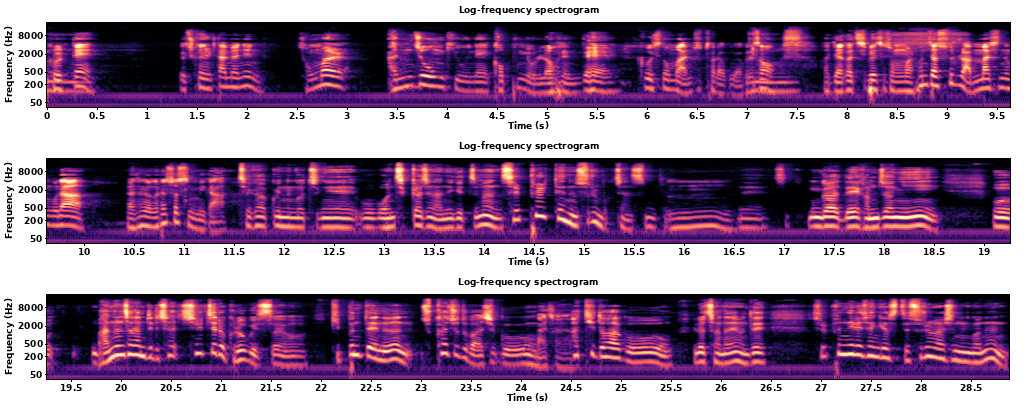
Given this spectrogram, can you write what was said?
그럴 음. 때 맥주캔을 따면은 정말 안 좋은 기운에 거품이 올라오는데 그것이 너무 안 좋더라고요. 그래서 음. 아, 내가 집에서 정말 혼자 술을 안 마시는구나 라는 생각을 했었습니다. 제가 갖고 있는 것 중에 뭐 원칙까지는 아니겠지만 슬플 때는 술을 먹지 않습니다. 음, 네. 뭔가 내 감정이 뭐 많은 사람들이 차- 실제로 그러고 있어요. 기쁜 때는 축하주도 마시고 맞아요. 파티도 하고 이렇잖아요. 근데 슬픈 일이 생겼을 때 술을 마시는 거는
